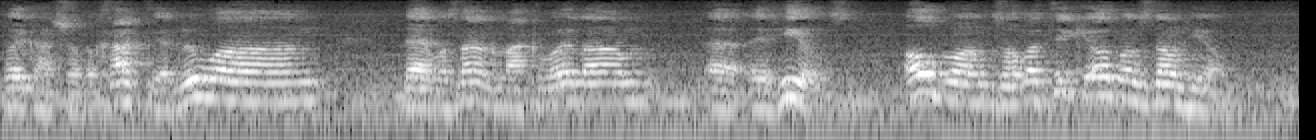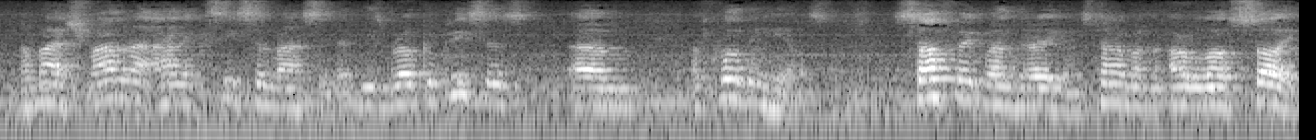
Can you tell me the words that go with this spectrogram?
Like a new one that was not in the Makavoilam, um, uh, uh it heals. Old ones, I think the old ones don't heal that these broken pieces um, of clothing heels. Safek Vandregan, Starban Arlosoi.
